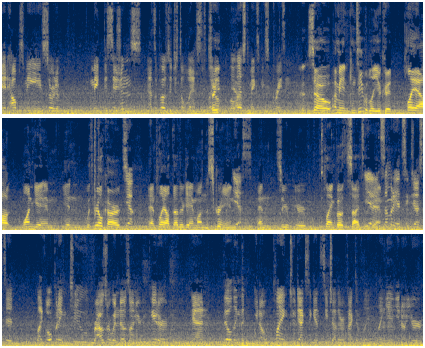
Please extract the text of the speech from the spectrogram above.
it helps me sort of make decisions as opposed to just a list. Like So a, you- a yeah. list makes me crazy. So, I mean, conceivably, you could play out one game in with real cards Yeah. and play out the other game on the screen. Yes. And so you're, you're playing both sides of Yeah, the game. and somebody had suggested like opening two browser windows on your computer and building the you know playing two decks against each other effectively. Like you, mm-hmm. you know you're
